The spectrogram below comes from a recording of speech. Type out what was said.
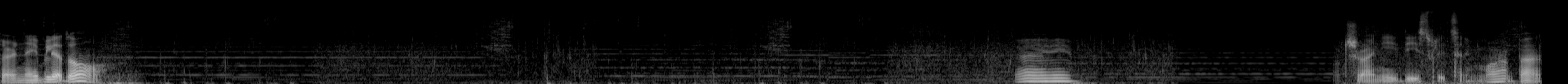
very neighborly at all. Sure I need these fleets anymore, but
